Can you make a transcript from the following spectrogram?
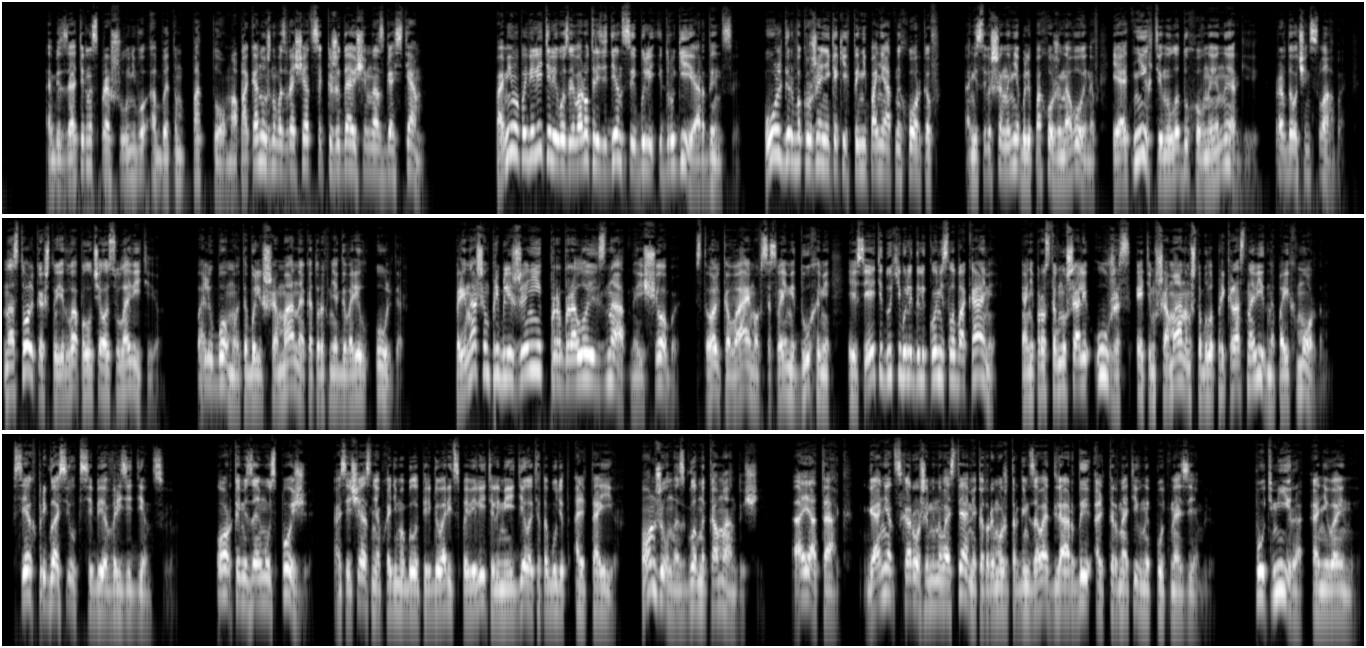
Обязательно спрошу у него об этом потом, а пока нужно возвращаться к ожидающим нас гостям. Помимо повелителей, возле ворот резиденции были и другие ордынцы. Ульгар в окружении каких-то непонятных орков. Они совершенно не были похожи на воинов, и от них тянуло духовной энергией, правда, очень слабо. Настолько, что едва получалось уловить ее. По-любому это были шаманы, о которых мне говорил Ульгар. При нашем приближении пробрало их знатно, еще бы. Столько ваймов со своими духами, и все эти духи были далеко не слабаками. Они просто внушали ужас этим шаманам, что было прекрасно видно по их мордам. Всех пригласил к себе в резиденцию. Орками займусь позже, а сейчас необходимо было переговорить с повелителями, и делать это будет Альтаир. Он же у нас главнокомандующий. А я так, гонец с хорошими новостями, который может организовать для Орды альтернативный путь на Землю. Путь мира, а не войны.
